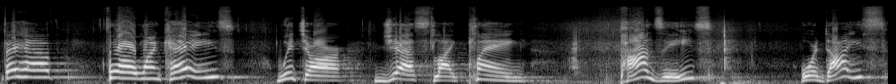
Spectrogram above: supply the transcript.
They have 401ks, which are just like playing Ponzi's or dice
